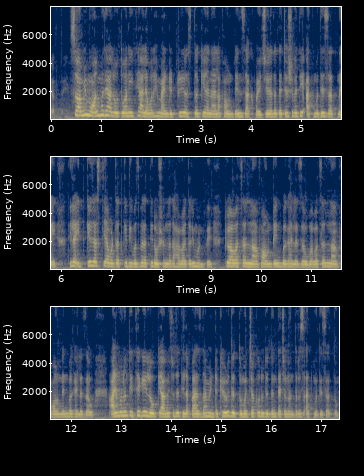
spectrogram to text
करते. सो आम्ही मॉलमध्ये आलो होतो आणि इथे आल्यावर हे मॅन्डेटरी असतं की अनाला फाउंटेन्स दाखवायचे. आता त्याच्याशिवाय ती आतमध्येच जात नाही. तिला इतके जास्ती आवडतात की दिवसभरात ती रोशनला दहा वेळा तरी म्हणते की बाबा चल ना फाउंटेन बघायला जाऊ. बाबा चल ना फाउंटेन बघायला जाऊ. आणि म्हणून तिथे गेलो की आम्ही सुद्धा तिला पाच दहा मिनटं खेळू देतो मज्जा करू देतो आणि त्याच्यानंतरच आतमध्ये जातो.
